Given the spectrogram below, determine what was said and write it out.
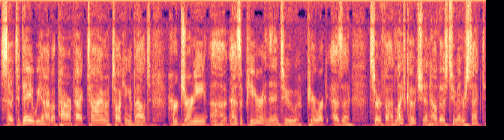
So today we have a power packed time of talking about her journey uh, as a peer and then into peer work as a certified life coach and how those two intersect.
